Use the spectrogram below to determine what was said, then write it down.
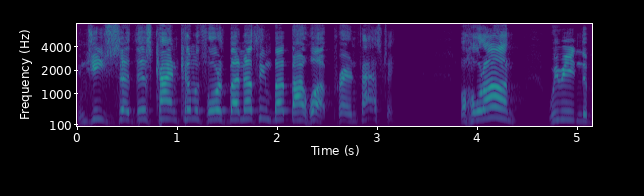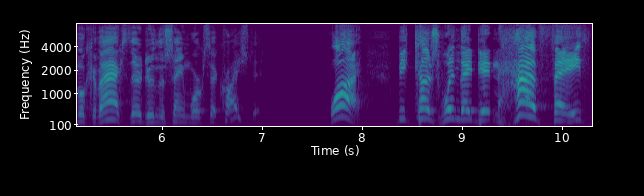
And Jesus said, This kind cometh forth by nothing but by what? Prayer and fasting. But hold on, we read in the book of Acts, they're doing the same works that Christ did. Why? Because when they didn't have faith,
